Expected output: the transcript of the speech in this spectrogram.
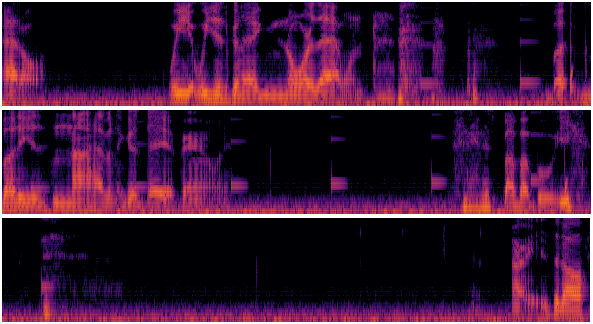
at all. We we just gonna ignore that one. but Buddy is not having a good day apparently. His name is Baba Booey. Alright, is it off?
